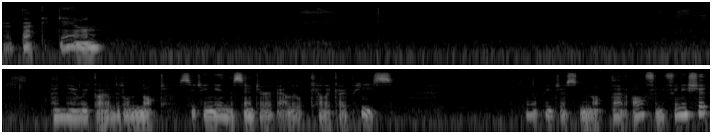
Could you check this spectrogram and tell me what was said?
go back down. And now we've got a little knot sitting in the center of our little calico piece. So let me just knot that off and finish it.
